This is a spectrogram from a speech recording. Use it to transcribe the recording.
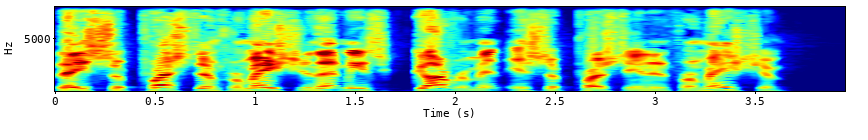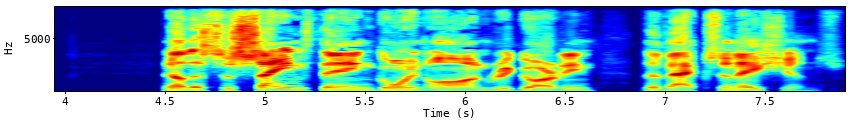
They suppressed information. That means government is suppressing information. Now, that's the same thing going on regarding the vaccinations.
